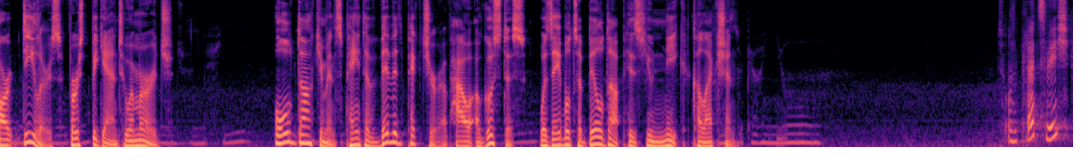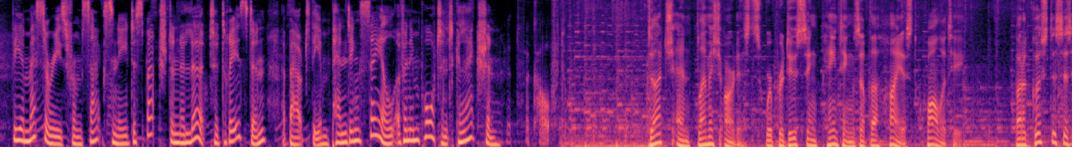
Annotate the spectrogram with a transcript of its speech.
Art dealers first began to emerge. Old documents paint a vivid picture of how Augustus was able to build up his unique collection. The emissaries from Saxony dispatched an alert to Dresden about the impending sale of an important collection. Dutch and Flemish artists were producing paintings of the highest quality. But Augustus's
